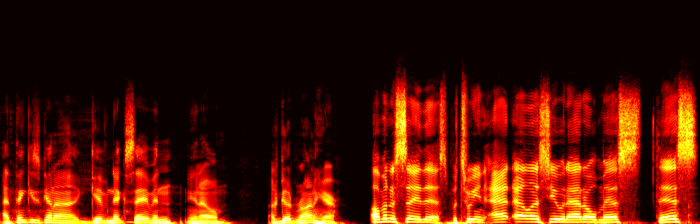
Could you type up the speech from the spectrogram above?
I think he's going to give Nick Saban, you know, a good run here. I'm going to say this between at LSU and at Ole Miss, this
